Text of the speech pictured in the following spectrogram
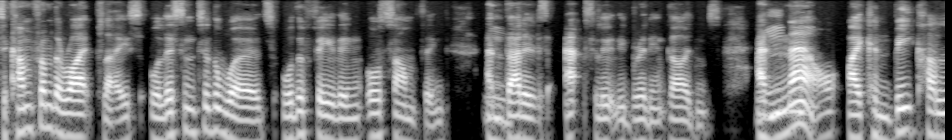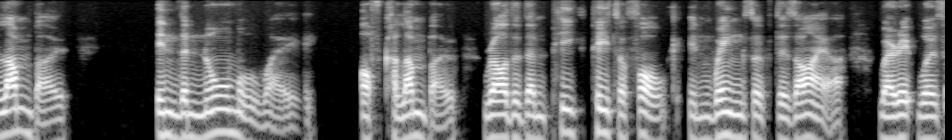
to come from the right place, or listen to the words, or the feeling, or something, and mm. that is absolutely brilliant guidance. And mm. now I can be Columbo in the normal way of Columbo rather than P- Peter Falk in Wings of Desire, where it was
